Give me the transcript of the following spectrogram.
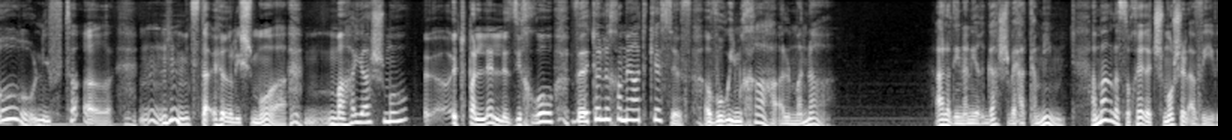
או, נפטר. מצטער לשמוע. מה היה שמו? אתפלל לזכרו ואתן לך מעט כסף עבור אמך האלמנה. אלאדין הנרגש והתמים אמר לסוחר את שמו של אביו.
